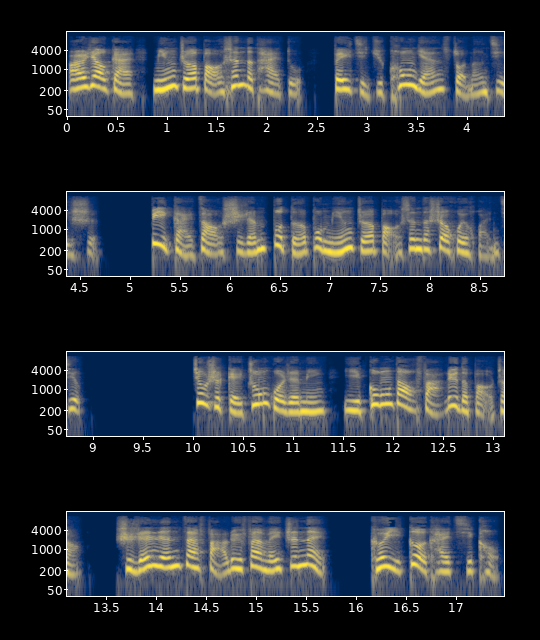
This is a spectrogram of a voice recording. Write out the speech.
而要改明哲保身的态度。非几句空言所能济事，必改造使人不得不明哲保身的社会环境，就是给中国人民以公道法律的保障，使人人在法律范围之内，可以各开其口，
